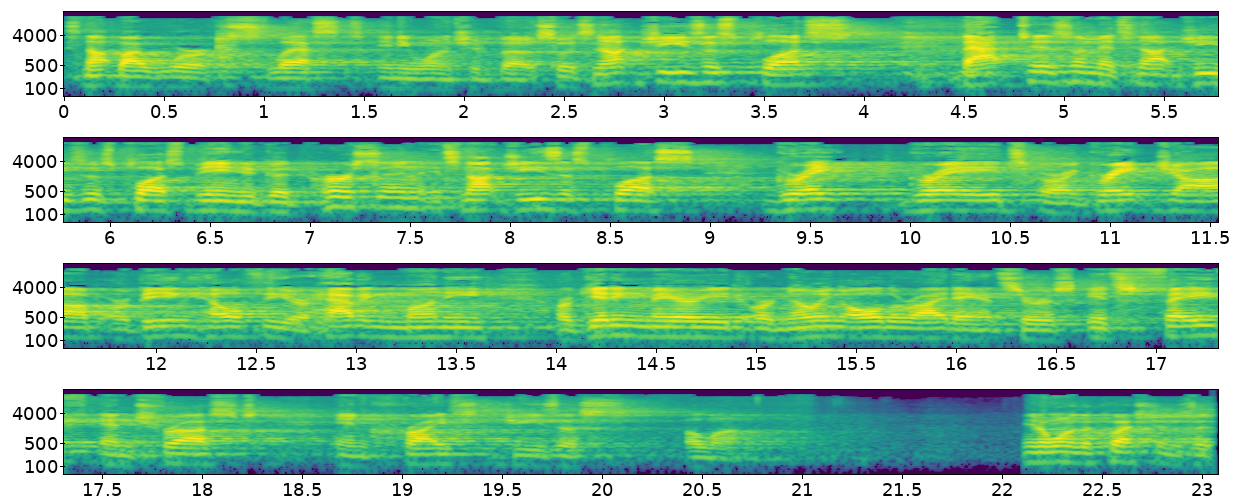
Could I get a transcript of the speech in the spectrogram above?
It's not by works, lest anyone should boast. So it's not Jesus plus baptism. It's not Jesus plus being a good person. It's not Jesus plus great grades or a great job or being healthy or having money or getting married or knowing all the right answers. It's faith and trust in Christ Jesus alone. You know, one of the questions that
